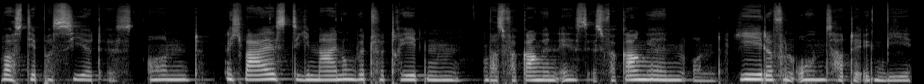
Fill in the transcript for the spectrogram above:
was dir passiert ist. Und ich weiß, die Meinung wird vertreten, was vergangen ist, ist vergangen und jeder von uns hatte irgendwie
